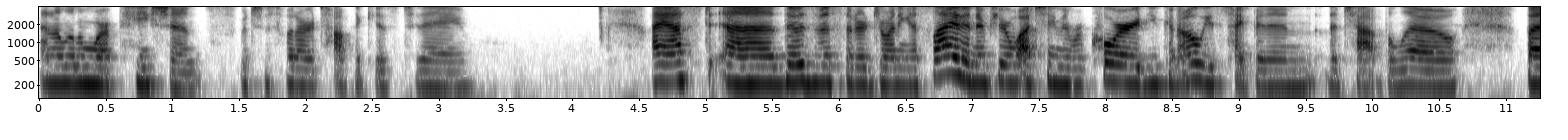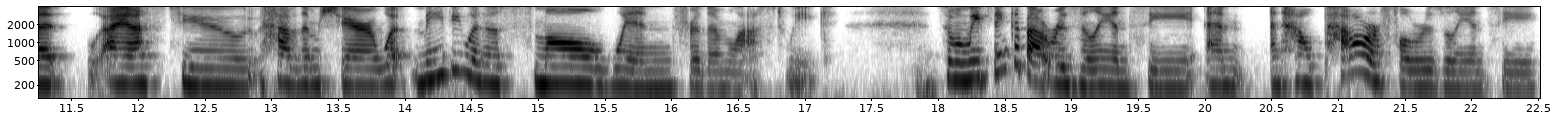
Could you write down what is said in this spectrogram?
and a little more patience, which is what our topic is today. I asked uh, those of us that are joining us live, and if you're watching the record, you can always type it in the chat below. But I asked to have them share what maybe was a small win for them last week. So when we think about resiliency and, and how powerful resiliency,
